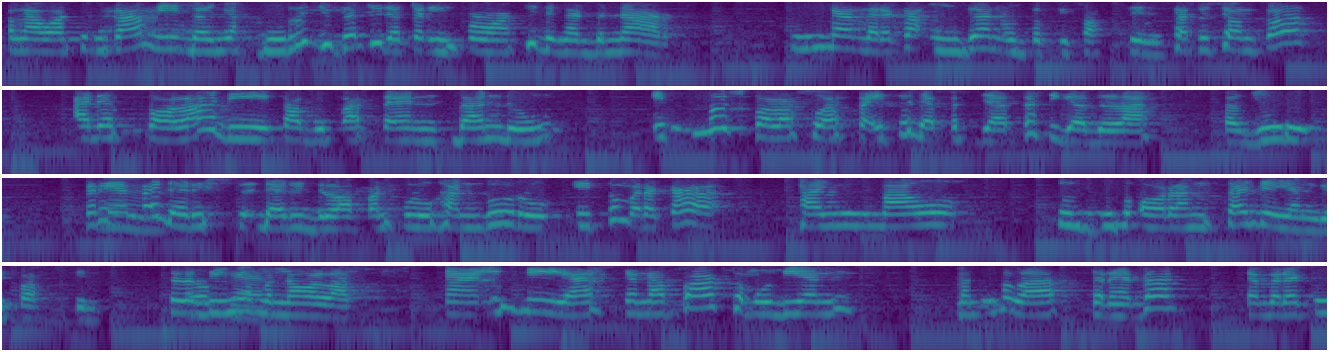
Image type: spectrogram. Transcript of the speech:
pengawasan kami banyak guru juga tidak terinformasi dengan benar. Sehingga mereka enggan untuk divaksin. Satu contoh ada sekolah di Kabupaten Bandung itu sekolah swasta itu dapat jatah 13 guru. Ternyata hmm. dari dari 80-an guru itu mereka hanya mau tujuh orang saja yang divaksin. Selebihnya okay. menolak nah ini ya kenapa kemudian menolak? Ternyata ya mereka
